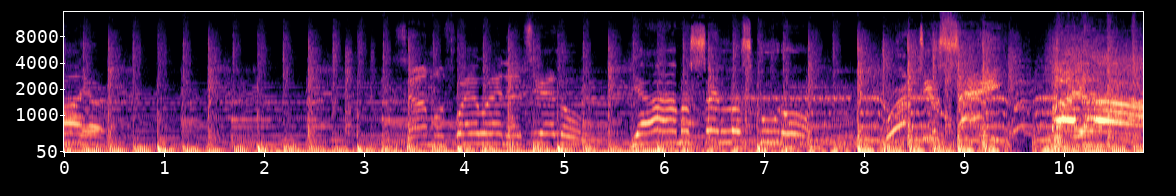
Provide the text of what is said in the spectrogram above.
Fire. Seamos fuego en el cielo, llamas en lo oscuro. What do you say? Baila,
